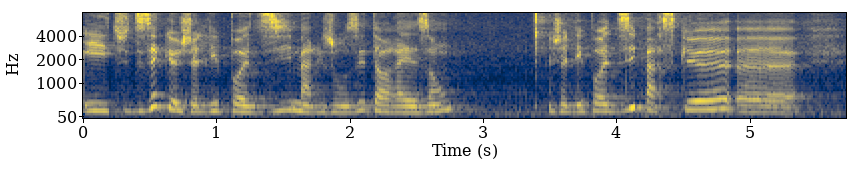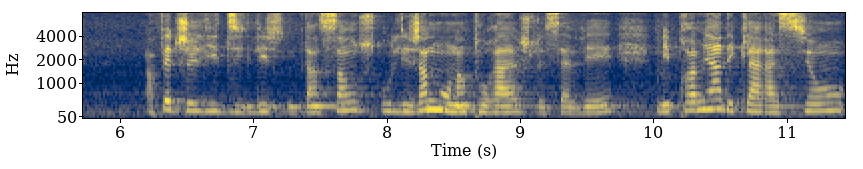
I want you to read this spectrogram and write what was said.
Et tu disais que je l'ai pas dit, Marie-Josée, tu as raison. Je l'ai pas dit parce que en fait, je l'ai dit, dans le sens où les gens de mon entourage le savaient. Mes premières déclarations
